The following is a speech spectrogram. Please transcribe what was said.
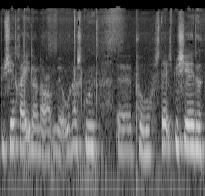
budgetreglerne om øh, underskud øh, på statsbudgettet,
